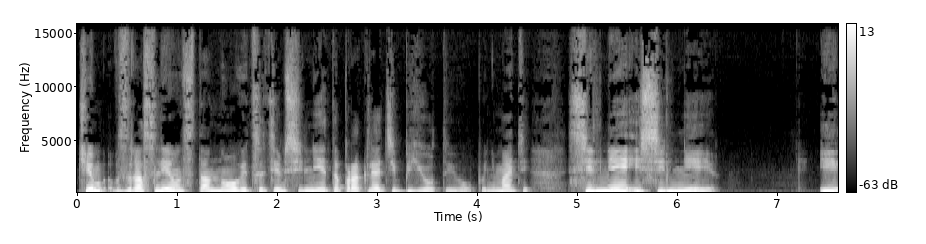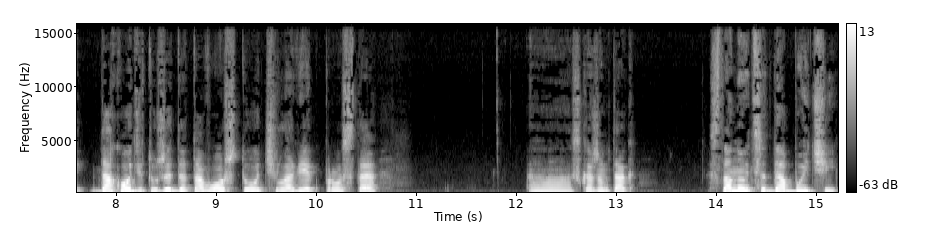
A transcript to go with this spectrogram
чем взрослее он становится, тем сильнее это проклятие бьет его, понимаете? Сильнее и сильнее – и доходит уже до того, что человек просто, э, скажем так, становится добычей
